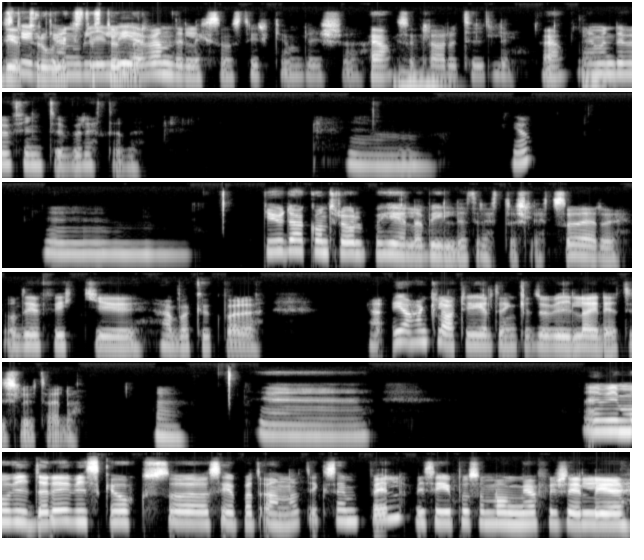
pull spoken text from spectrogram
De Styrkan blir stunder. levande liksom, styrkan blir så, Ja. så Mm. klar og tydelig. Ja. Ja, men det var fint du berättade. Mm. Ja. Mm. Gud har kontroll på hele bildet rett og slett. så er det. Og det fikk ju Habakuk bare Ja, han klarte helt enkelt å vila i det til slutt her, da. Mm. Eh, Men vi må videre. Vi skal også se på et annet eksempel. Vi ser på så mange forskjellige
